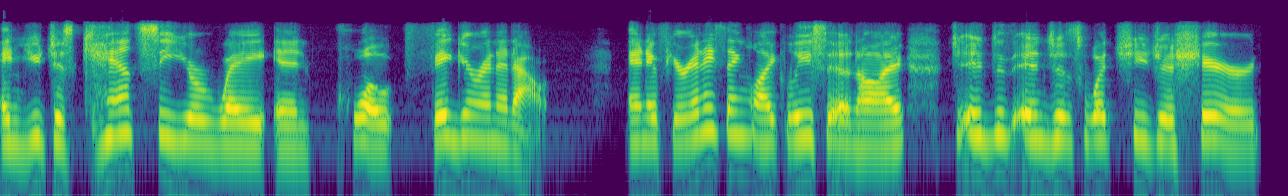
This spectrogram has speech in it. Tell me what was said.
and you just can't see your way in quote, figuring it out. And if you're anything like Lisa and I, in just what she just shared,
